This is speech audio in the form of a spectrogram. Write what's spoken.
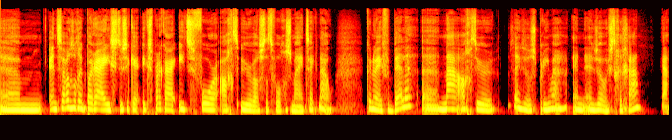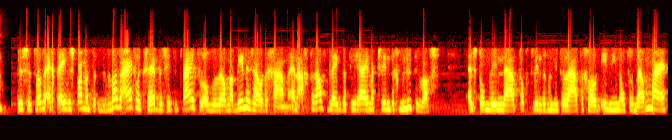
Um, en zij was nog in Parijs, dus ik, ik sprak haar iets voor acht uur was dat volgens mij. Toen zei ik, nou, kunnen we even bellen uh, na acht uur? Dat was prima en, en zo is het gegaan. Ja. Dus het was echt even spannend. Het was eigenlijk, ze hebben zitten twijfelen of we wel naar binnen zouden gaan. En achteraf bleek dat die rij maar 20 minuten was. En stonden we inderdaad toch 20 minuten later gewoon in die Notre Dame. Maar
